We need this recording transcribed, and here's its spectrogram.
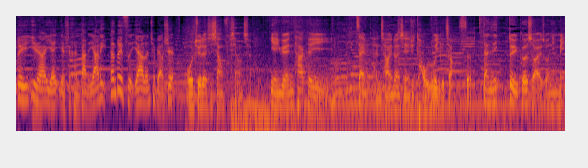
对于艺人而言也是很大的压力。但对此，炎亚纶却表示：“我觉得是相辅相成。演员他可以在很长一段时间去投入一个角色，但是对于歌手来说，你每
